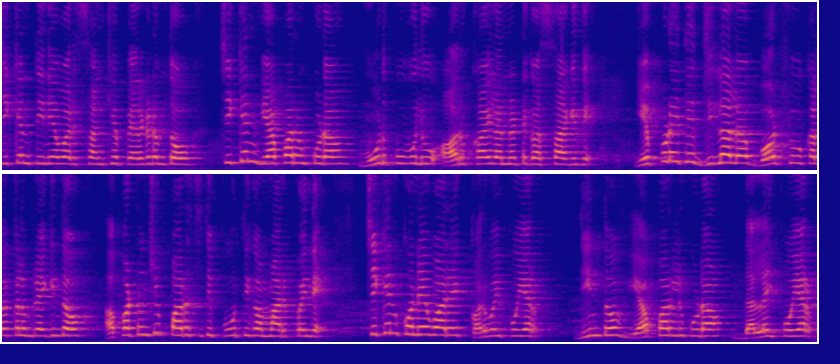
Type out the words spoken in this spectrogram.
చికెన్ తినేవారి సంఖ్య పెరగడంతో చికెన్ వ్యాపారం కూడా మూడు పువ్వులు ఆరు కాయలు అన్నట్టుగా సాగింది. ఎప్పుడైతే జిల్లాలో బర్డ్ ఫ్లూ కలకలం రేగిందో అప్పటి నుంచి పరిస్థితి పూర్తిగా మారిపోయింది. చికెన్ కొనేవారే కరువైపోయారు. దీంతో వ్యాపారులు కూడా డల్ అయిపోయారు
